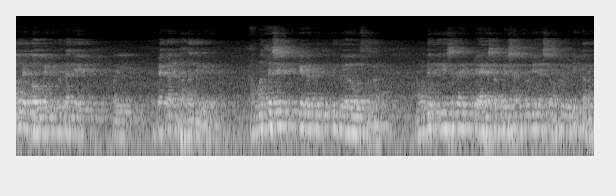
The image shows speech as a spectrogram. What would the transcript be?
করে গভর্নমেন্ট তাকে ওই বেকার ভাতা দিবে আমার দেশের ক্রিকেটারদের কিন্তু এই অবস্থা না। আমাদের দিকে সেটা একটু এক্সট্রা প্রেশার চলে আসে অটোমেটিক কারণ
